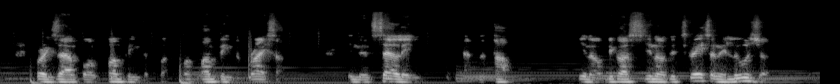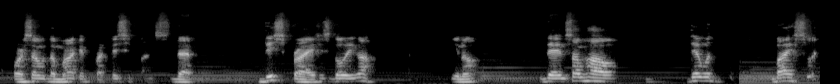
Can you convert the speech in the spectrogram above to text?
For example, pumping the pumping the price up and then selling at the top. You know, because you know it creates an illusion for some of the market participants that this price is going up. You know, then somehow they would buy sweat,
